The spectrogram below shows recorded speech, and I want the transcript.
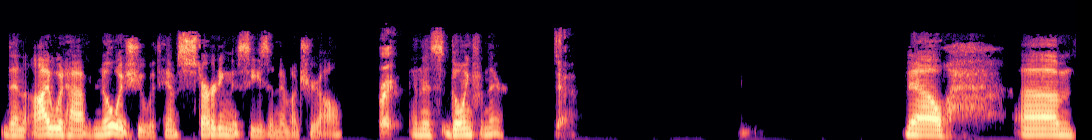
then I would have no issue with him starting the season in Montreal. Right. And then going from there. Yeah. Now, um,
